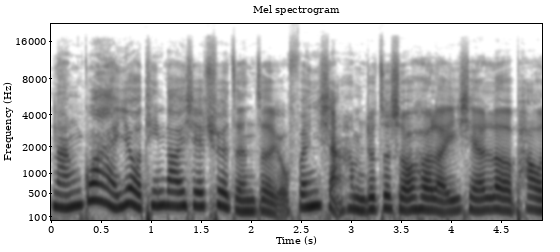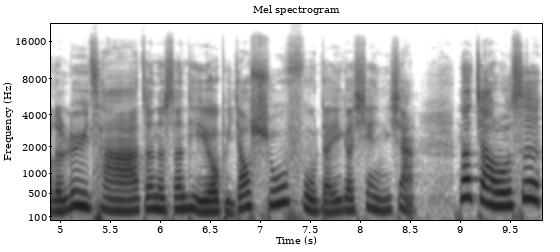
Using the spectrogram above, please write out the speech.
难怪又有听到一些确诊者有分享，他们就这时候喝了一些热泡的绿茶，真的身体有比较舒服的一个现象。那假如是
